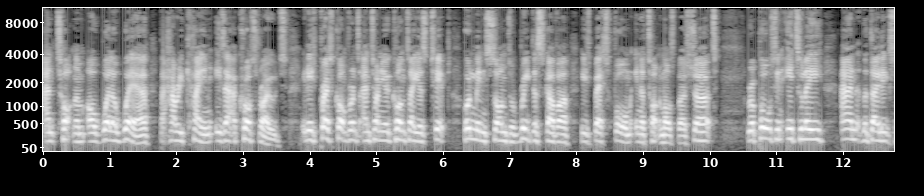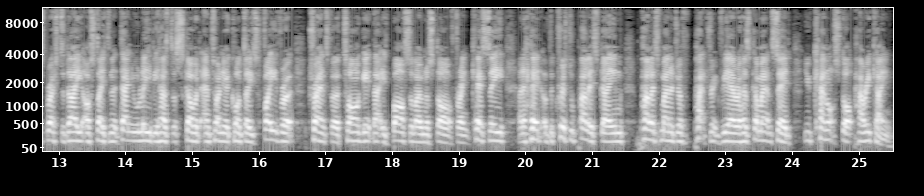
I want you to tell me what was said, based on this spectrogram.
and Tottenham are well aware that Harry Kane is at a crossroads. In his press conference, Antonio Conte has tipped Heung-min Son to rediscover his best form in a Tottenham Hotspur shirt. Reports in Italy and the Daily Express today are stating that Daniel Levy has discovered Antonio Conte's favourite transfer target. That is Barcelona star Franck Kessié. And ahead of the Crystal Palace game, Palace manager Patrick Vieira has come out and said, You cannot stop Harry Kane.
